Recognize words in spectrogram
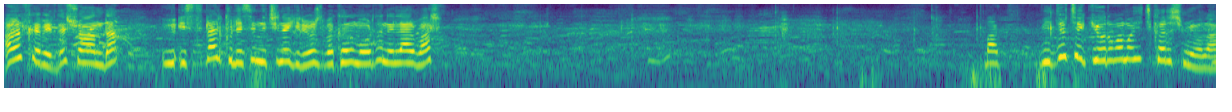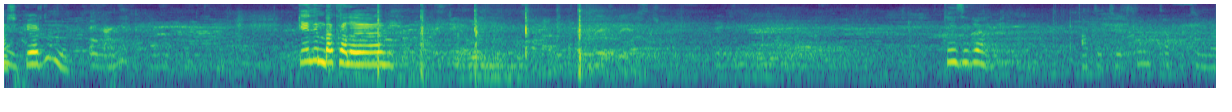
Anıtkabir'de şu anda İstiklal Kulesi'nin içine giriyoruz. Bakalım orada neler var. Bak video çekiyorum ama hiç karışmıyorlar. Gördün mü? Gelin bakalım. Teyze gel. Atatürk'ün taputunu.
